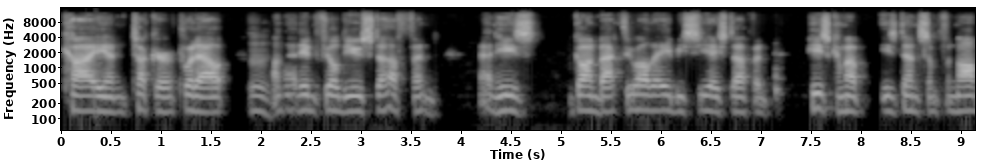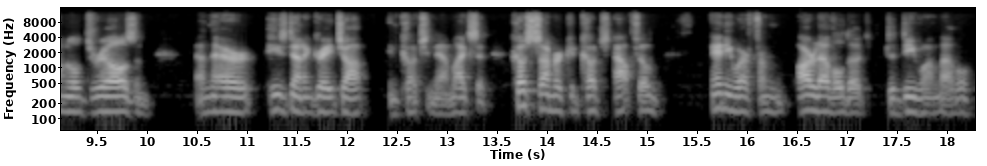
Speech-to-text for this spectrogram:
Kai and Tucker put out mm. on that infield U stuff, and and he's gone back through all the ABCA stuff, and he's come up. He's done some phenomenal drills, and and there he's done a great job in coaching them. Like I said, Coach Summer could coach outfield anywhere from our level to, to D1 level,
